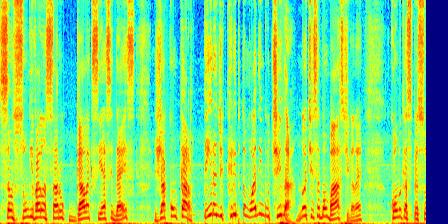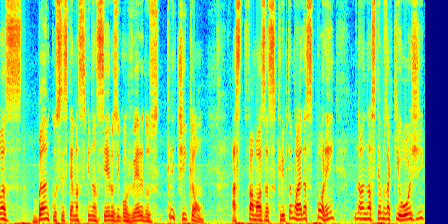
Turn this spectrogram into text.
Samsung vai lançar o Galaxy S10 já com carteira de criptomoeda embutida. Notícia bombástica, né? Como que as pessoas, bancos, sistemas financeiros e governos criticam as famosas criptomoedas, porém, nós temos aqui hoje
